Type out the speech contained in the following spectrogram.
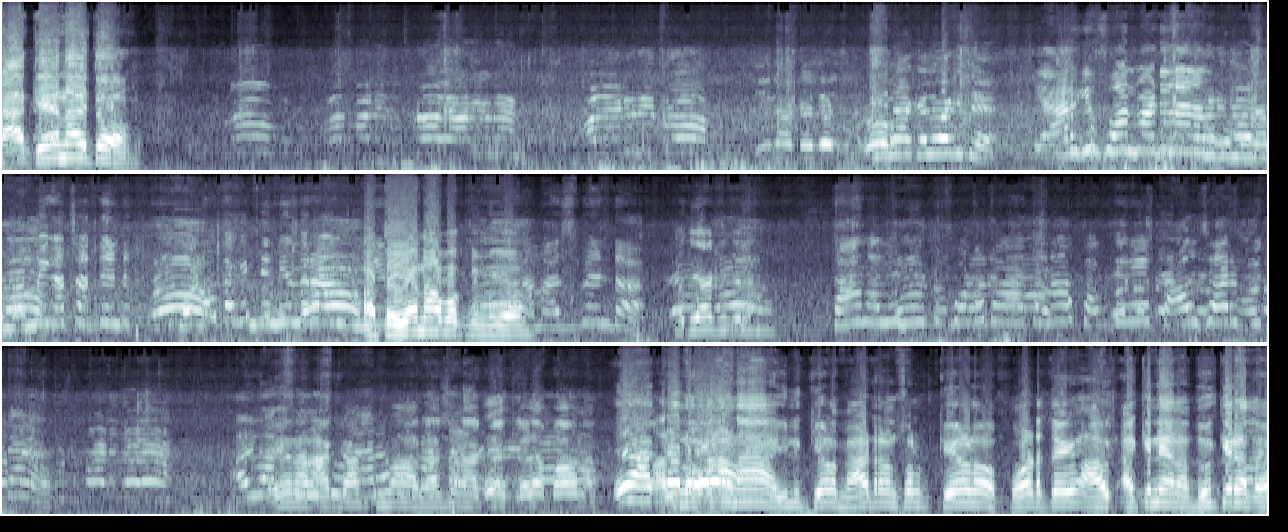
ಯಾಕೇನಾಯ್ತು? ಯಾರಿಗೆ ಫೋನ್ ಮಾಡಿಲ್ಲ ನಮ್ಗೆ ನಮ್ಮ ಮಮ್ಮಿಗೆ ಹಚ್ಚತ್ತೇನ್ರಿ ಫೋಟೋ ತೆಗಿತೀನಿ ನಿಂದ್ರ ಅತ್ತ ಏನಾಗ್ಬೇಕು ನಿಮಗೆ? ನಮ್ಮ ಹಸ್ಬೆಂಡ್ ತಾನಲ್ಲಿ ನಿಂತು ಫೋಟೋ ಇಲ್ಲಿ ಕೇಳು ಮ್ಯಾಟ್ರ್ ಒಂದ್ ಸ್ವಲ್ಪ ಕೇಳು. ಫೋಟೋ ತೆಗಿ ಅಕ್ಕಿನೇ ನಾ ದೂಕಿರೋದು.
